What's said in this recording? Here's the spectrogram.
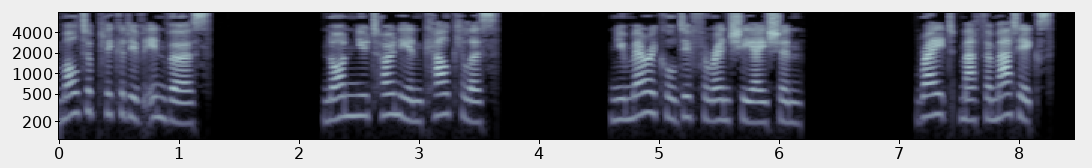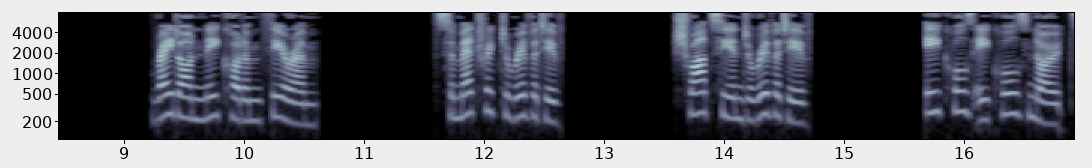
Multiplicative inverse Non-Newtonian calculus Numerical differentiation Rate mathematics Radon-Nikodym theorem Symmetric derivative Schwarzian derivative Notes.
